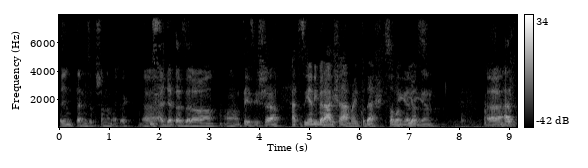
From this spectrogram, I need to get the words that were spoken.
Én természetesen nem értek egyet ezzel a, a tézissel. Hát az ilyen liberális ármánykodás, szabad igen, piac. igen. Hát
